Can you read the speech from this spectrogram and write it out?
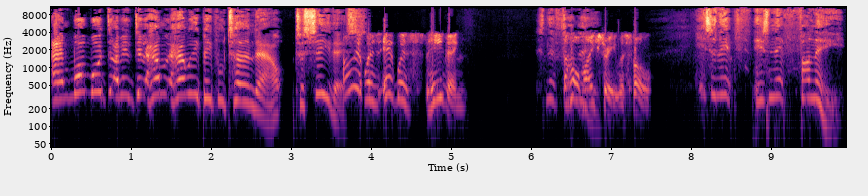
And what, what, I mean, do, how, how many people turned out to see this? oh, it was, it was heaving. Isn't it The whole high street was full. Isn't it, isn't it funny?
